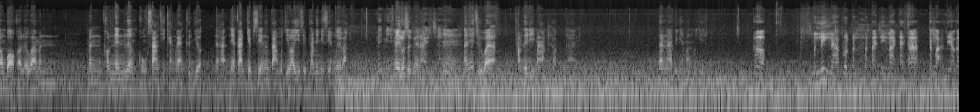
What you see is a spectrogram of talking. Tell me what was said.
ต้องบอกก่อนเลยว่ามันมันเขาเน้นเรื่องโครงสร้างที่แข็งแรงขึ้นเยอะนะฮะเนี่ยการเก็บเสียงต่างๆ เมื่อกี้120ถ้าไม่มีเสียงเลยปะไม่มีไม่รู้สึกเลยนะไม่ใช่อืมอันนี้ถือว่าทำได้ดีมากนะครับงานด้านหน้าเป็นไงบ้างเมื่อกี้ก็มันนิ่งนะครับ รถมันมันไปนิ่งมาก แต่ก็จังหวะเลี้ยวก็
